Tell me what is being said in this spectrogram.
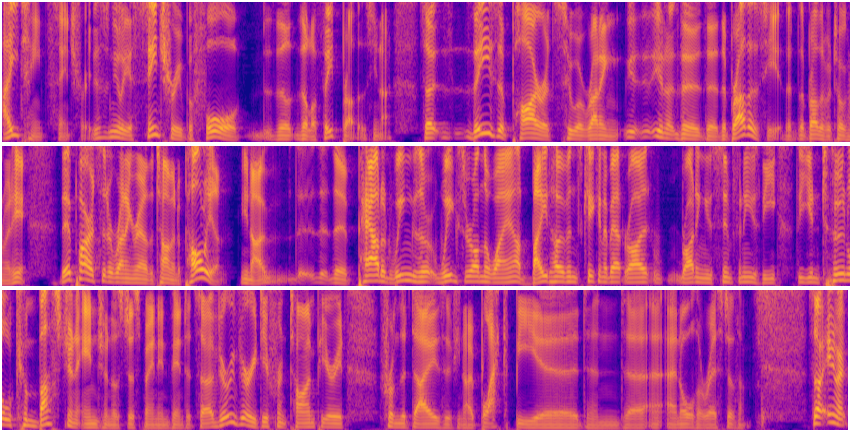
18th century. This is nearly a century before the, the Lafitte brothers, you know. So th- these are pirates who are running, you know, the, the, the brothers here, the, the brother we're talking about here, they're pirates that are running around at the time of Napoleon. You know, the, the powdered wings are, wigs are on the way out. Beethoven's kicking about writing his symphonies. The, the internal combustion engine has just been invented. So a very, very different time period from the days of, you know, Blackbeard and, uh, and all the rest of them. So anyway,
